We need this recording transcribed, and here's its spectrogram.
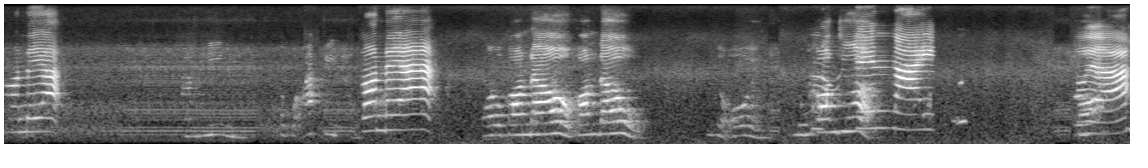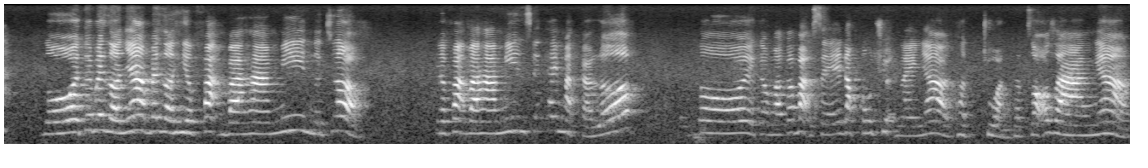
Con đây ạ. Hà Min không có áp đi Con đây ạ. đâu con đâu con đâu rồi đúng con chưa Tin này. Rồi ạ. Rồi, thế bây giờ nhá, bây giờ Hiệp Phạm và Hà Min được chưa? Hiệp Phạm và Hà Min sẽ thay mặt cả lớp. Rồi, và các bạn sẽ đọc câu chuyện này nhá, thật chuẩn, thật rõ ràng nhá.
